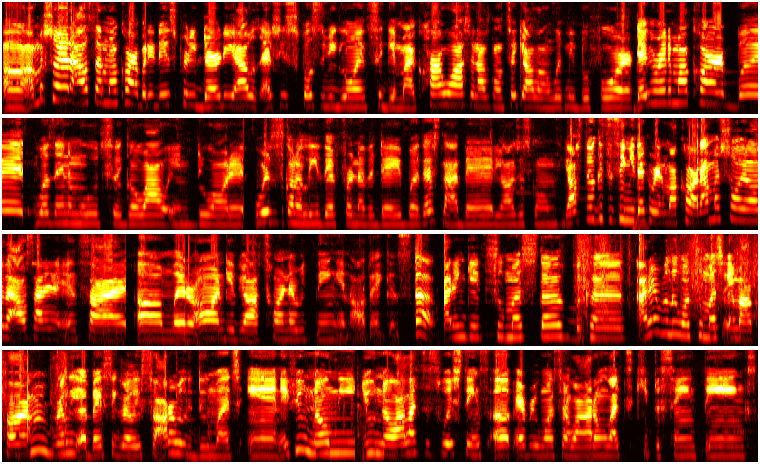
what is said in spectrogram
Uh, i'm gonna show you the outside of my car but it is pretty dirty. I was actually supposed to be going to get my car washed and i was gonna take y'all along with me before decorating my car but wasn't in the mood to go out and do all that. We're just gonna leave that for another day but that's not bad. Y'all just gonna y'all still get to see me decorating my car. I'm gonna show y'all the outside and the inside um later on give y'all a tour and everything and all that good stuff. I didn't get too much stuff because i didn't really want too much in my car. I'm really a basic girly so i don't really do much. And if you know me you know i like to switch things up every once in a while. I don't like to keep the same things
